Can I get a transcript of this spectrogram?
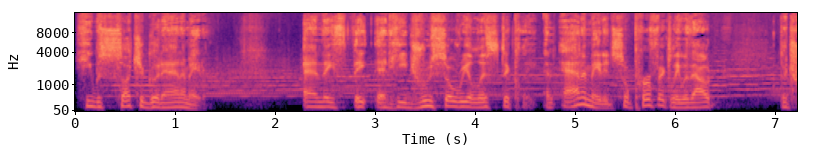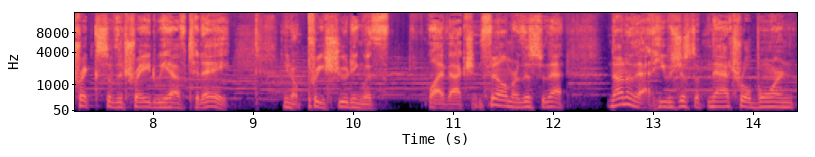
he was such a good animator, and they, they and he drew so realistically and animated so perfectly without the tricks of the trade we have today. You know, pre-shooting with live action film or this or that. None of that. He was just a natural born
